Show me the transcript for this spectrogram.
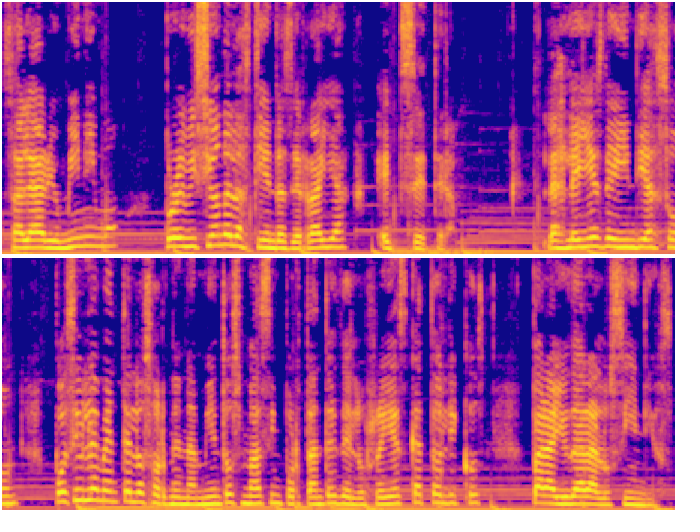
salario mínimo, prohibición de las tiendas de raya, etc. Las leyes de India son posiblemente los ordenamientos más importantes de los reyes católicos para ayudar a los indios.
